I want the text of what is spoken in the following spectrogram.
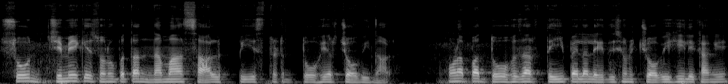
ਸੋ ਜਿਵੇਂ ਕਿ ਤੁਹਾਨੂੰ ਪਤਾ, ਨਵਾਂ ਸਾਲ ਪੀ ਸਟਟ 2024 ਨਾਲ। ਹੁਣ ਆਪਾਂ 2023 ਪਹਿਲਾਂ ਲਿਖਦੇ ਸੀ, ਹੁਣ 24 ਹੀ ਲਿਖਾਂਗੇ।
